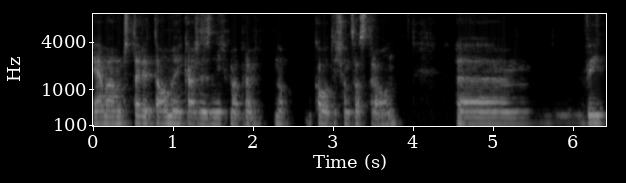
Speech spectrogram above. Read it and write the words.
Ja mam cztery tomy i każdy z nich ma prawie, no, około tysiąca stron. Em, wy-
